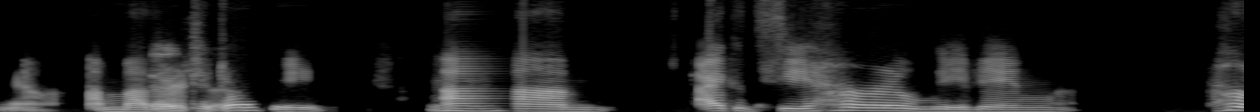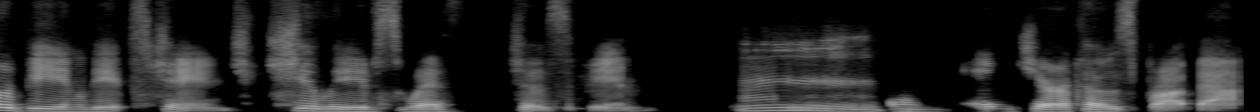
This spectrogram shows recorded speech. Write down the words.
you know, a mother Very to true. Dorothy? Mhm. Um, I could see her leaving, her being the exchange. She leaves with Josephine, Mm. and, and Jericho's brought back,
